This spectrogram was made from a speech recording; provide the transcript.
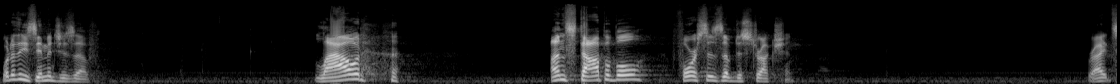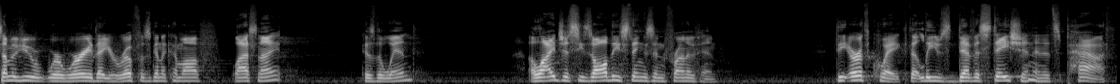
What are these images of? Loud, unstoppable forces of destruction right? Some of you were worried that your roof was going to come off last night because the wind. Elijah sees all these things in front of him the earthquake that leaves devastation in its path,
